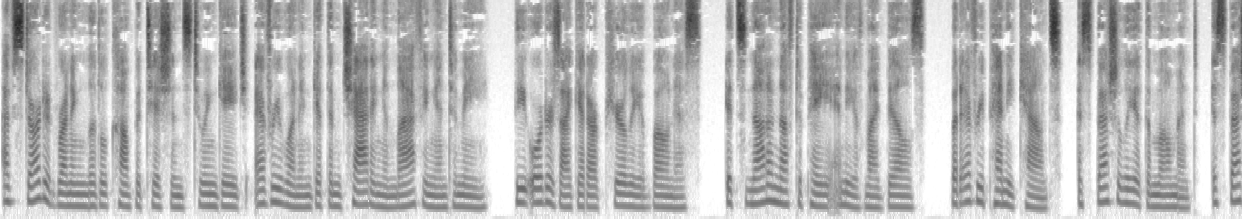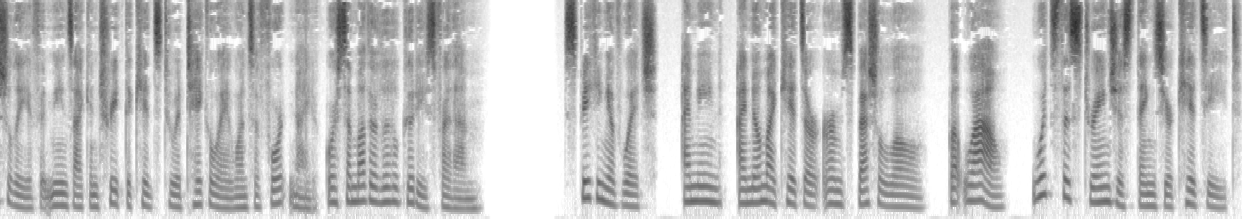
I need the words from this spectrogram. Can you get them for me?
I've started running little competitions to engage everyone and get them chatting and laughing, and to me, the orders I get are purely a bonus. It's not enough to pay any of my bills, but every penny counts, especially at the moment, especially if it means I can treat the kids to a takeaway once a fortnight or some other little goodies for them. Speaking of which, I mean, I know my kids are erm special lol, but wow, what's the strangest things your kids eat?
